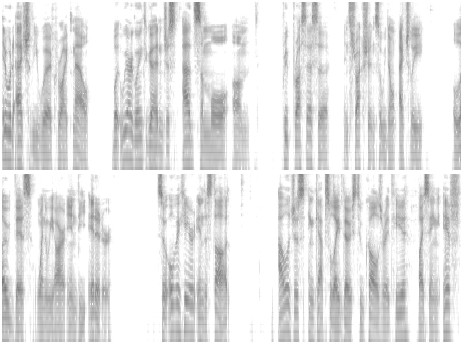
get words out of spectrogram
it would actually work right now, but we are going to go ahead and just add some more um, preprocessor instructions so we don't actually load this when we are in the editor. So over here in the start, I will just encapsulate those two calls right here by saying if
